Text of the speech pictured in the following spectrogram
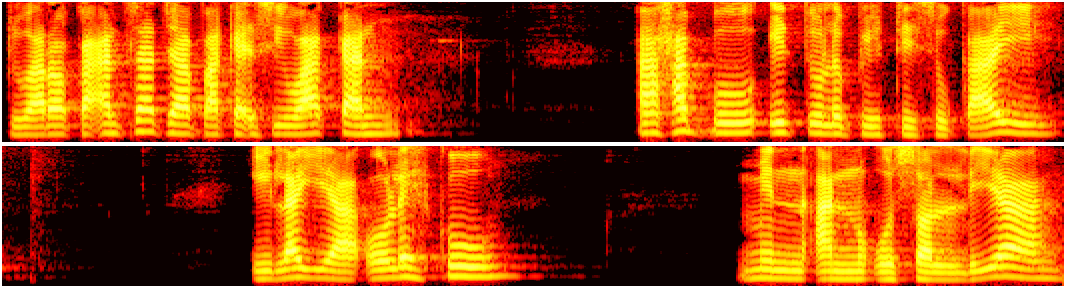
Dua rakaat saja pakai siwakan. Ahabbu itu lebih disukai. Ilayya olehku. Min an usolliya.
